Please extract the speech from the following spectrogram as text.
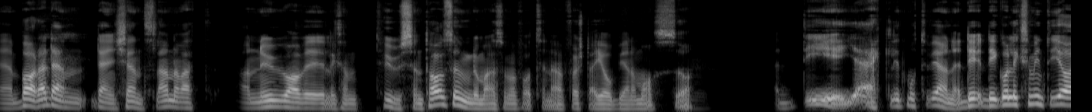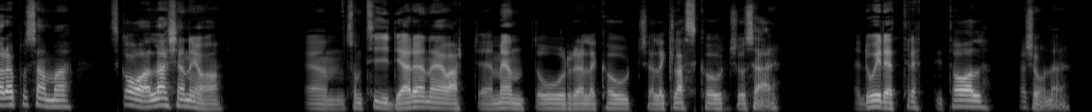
Eh, bara den, den känslan av att ja, nu har vi liksom tusentals ungdomar som har fått sina första jobb genom oss. Och, det är jäkligt motiverande. Det, det går liksom inte att göra på samma skala känner jag. Um, som tidigare när jag varit eh, mentor eller coach eller klasscoach och så här. Då är det ett 30-tal personer.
